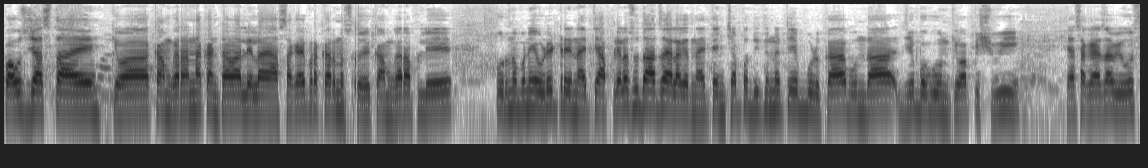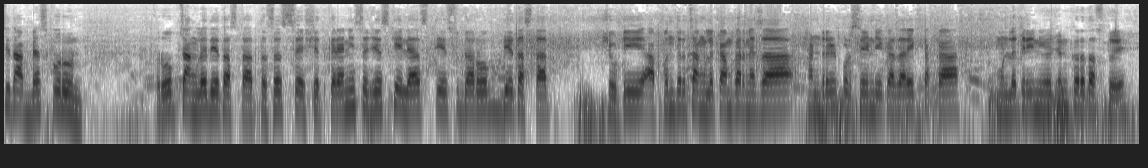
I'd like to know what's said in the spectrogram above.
पाऊस जास्त आहे किंवा कामगारांना कंटाळा आलेला आहे असा काही प्रकार नसतो आहे कामगार आपले पूर्णपणे एवढे ट्रेन आहेत की आपल्यालासुद्धा आज जायला लागत नाही. त्यांच्या पद्धतीनं ते बुडका बुंदा जे बघून किंवा पिशवी या सगळ्याचा व्यवस्थित अभ्यास करून रोप चांगलं देत असतात. तसंच शे- शेतकऱ्यांनी सजेस्ट केल्यास ते सुद्धा रोप देत असतात. शेवटी आपण तर चांगलं काम करण्याचा हंड्रेड पर्सेंट एक हजार एक टक्का म्हटलं तरी नियोजन करत असतो आहे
